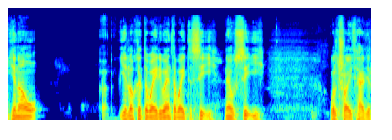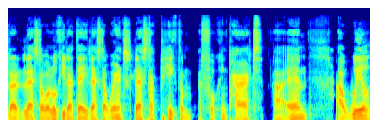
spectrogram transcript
you know, you look at the way they went away to City. Now, City will try to tell you that Leicester were lucky that day. Leicester weren't. Leicester picked them a fucking part uh, um, at will,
